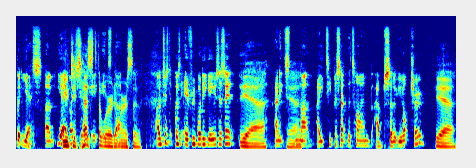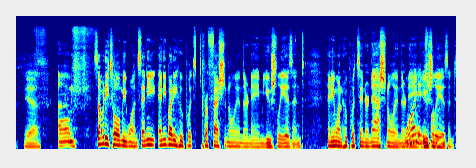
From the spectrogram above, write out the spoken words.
but yes, um, yeah. you detest it- the word immersive. I just because everybody uses it, Yeah. and it's Yeah. eighty percent of the time absolutely not true. Yeah. Yeah. Um, Somebody told me once any anybody who puts professional in their name usually isn't. Anyone who puts international in their name is usually mine- isn't.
